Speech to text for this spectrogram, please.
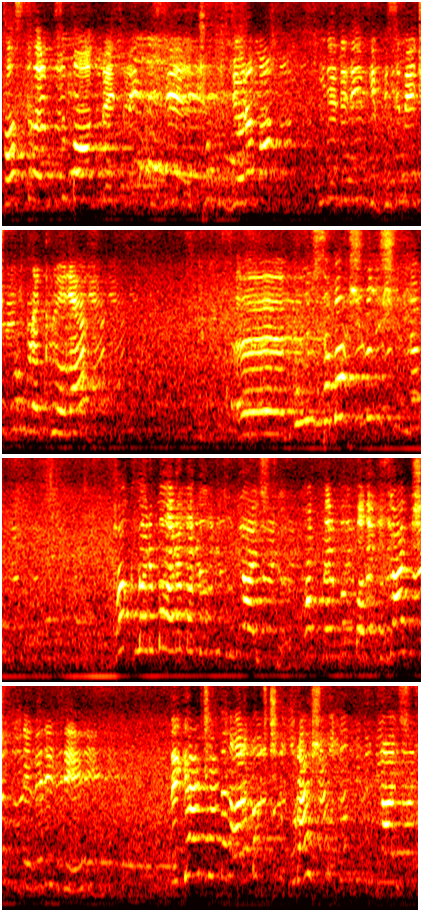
Hastalarımızı mağdur etmek bizi çok üzüyor ama yine dediğim gibi bizi mecbur bırakıyorlar. Ee, bugün sabah şunu düşündüm. Haklarımı aramadığım bir dünya istiyorum. Haklarımın bana güzel bir şekilde verildiği ve gerçekten aramak için uğraşmadığım bir dünya istiyorum.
